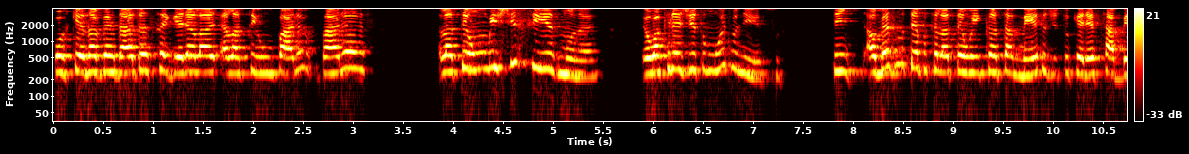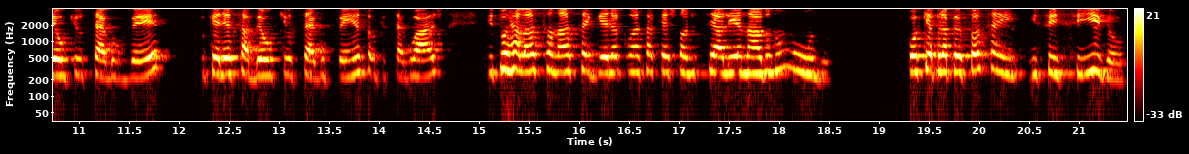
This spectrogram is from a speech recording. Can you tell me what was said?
Porque, na verdade, a cegueira ela, ela tem um várias, várias. Ela tem um misticismo, né? Eu acredito muito nisso. Tem, ao mesmo tempo que ela tem um encantamento de tu querer saber o que o cego vê, tu querer saber o que o cego pensa, o que o cego age, e tu relacionar a cegueira com essa questão de ser alienado no mundo. Porque para a pessoa ser insensível,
